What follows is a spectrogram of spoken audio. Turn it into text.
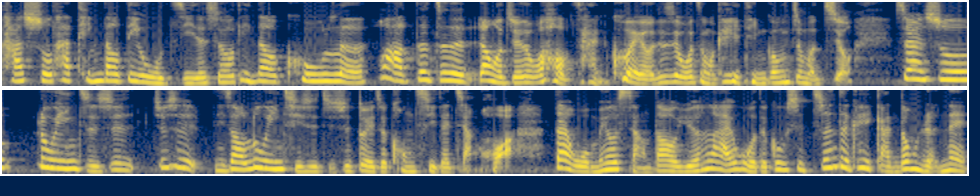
他说他听到第五集的时候听到哭了，哇，这真的让我觉得我好惭愧哦，就是我怎么可以停工这么久？虽然说录音只是，就是你知道，录音其实只是对着空气在讲话。但我没有想到，原来我的故事真的可以感动人呢，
